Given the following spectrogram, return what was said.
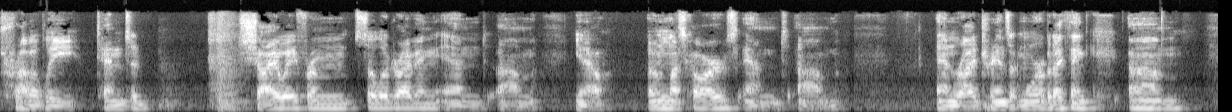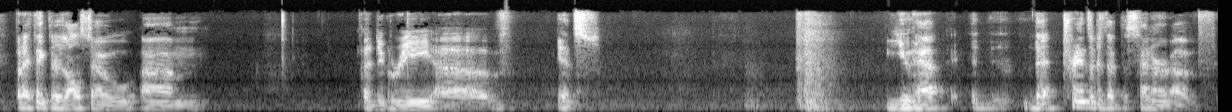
probably tend to shy away from solo driving and, um, you know, own less cars and um, and ride transit more. But I think, um, but I think there's also um, a degree of it's you have that transit is at the center of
